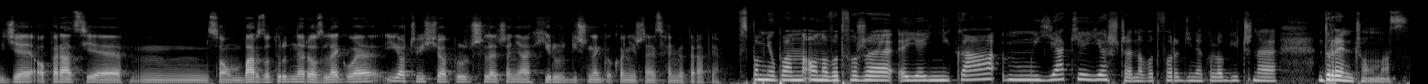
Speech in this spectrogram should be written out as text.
gdzie operacje mm, są bardzo trudne, rozległe i oczywiście oprócz leczenia chirurgicznego konieczna jest chemioterapia. Wspomniał Pan o nowotworze jajnika. Mm, jakie jeszcze nowotwory ginekologiczne dręczą nas?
